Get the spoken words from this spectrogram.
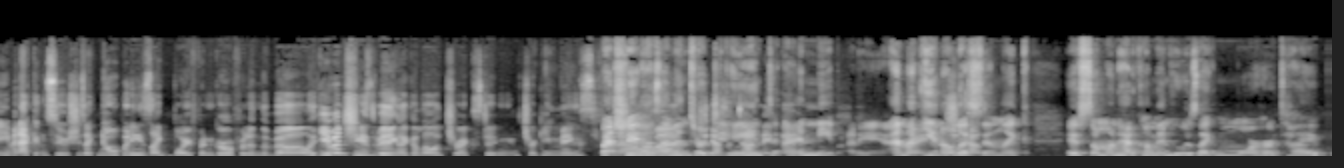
even Ekin-Su, she's like nobody's like boyfriend girlfriend in the villa. Like even she's being like a little trickster, tricky minx. For But she hasn't but she hasn't entertained anybody. And Right, you know, she listen, like if someone had come in who was like more her type,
